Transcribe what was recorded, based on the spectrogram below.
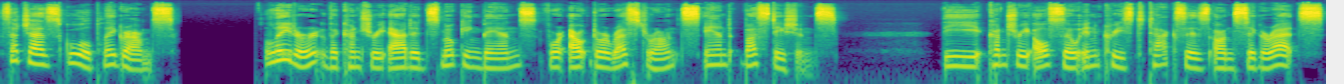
such as school playgrounds. Later, the country added smoking bans for outdoor restaurants and bus stations. The country also increased taxes on cigarettes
